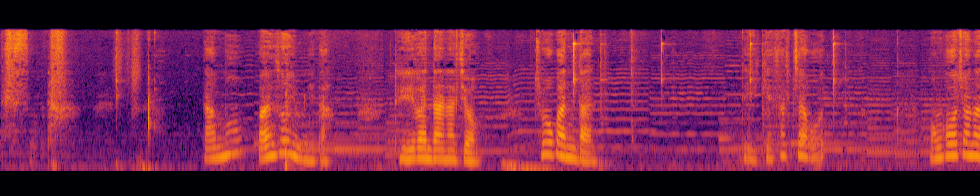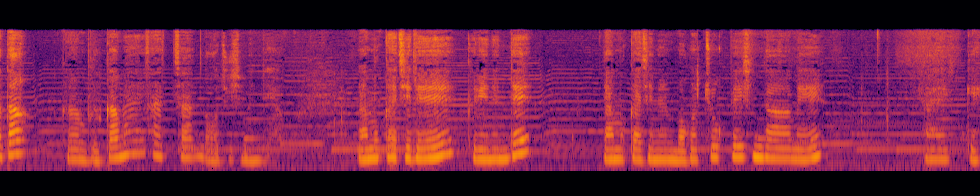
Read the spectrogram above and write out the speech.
됐습니다. 나무 완성입니다. 되게 간단하죠? 초간단. 근데 이게 살짝 어, 뭔가 허전하다? 그럼 물감을 살짝 넣어주시면 돼요. 나뭇가지를 그리는데 나뭇가지는 먹어 쭉 빼신 다음에 얇게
